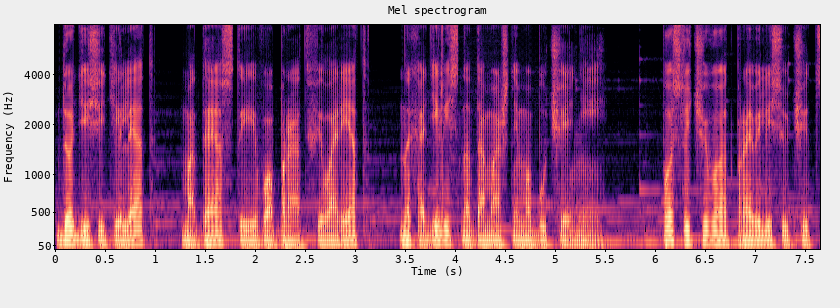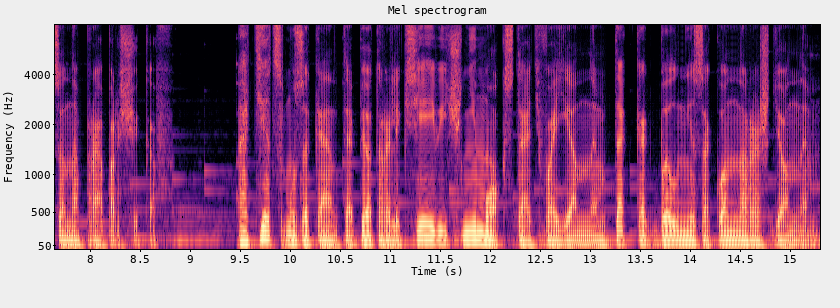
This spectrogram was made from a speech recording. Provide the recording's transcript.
До 10 лет Модест и его брат Филарет находились на домашнем обучении, после чего отправились учиться на прапорщиков. Отец музыканта Петр Алексеевич не мог стать военным, так как был незаконно рожденным.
